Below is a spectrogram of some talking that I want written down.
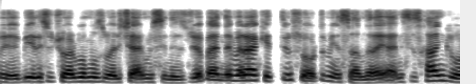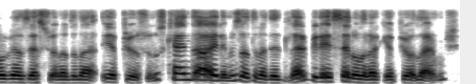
birisi çorbamız var içer misiniz diyor. Ben de merak ettim sordum insanlara yani siz hangi organizasyon adına yapıyorsunuz? Kendi ailemiz adına dediler. Bireysel olarak yapıyorlarmış.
